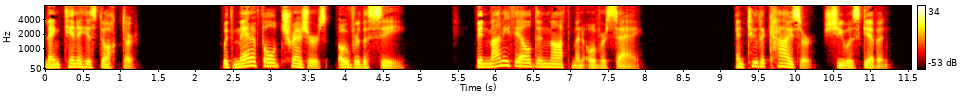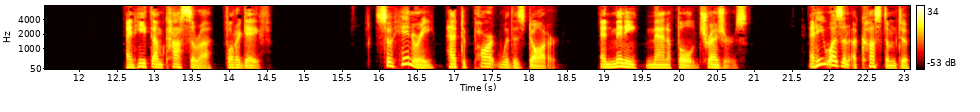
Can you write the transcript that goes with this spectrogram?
Langtina his doctor. With manifold treasures over the sea. Mit manifelden Mathmen over say. And to the Kaiser she was given. And he them Kassara forgave. So Henry had to part with his daughter and many manifold treasures. And he wasn't accustomed to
